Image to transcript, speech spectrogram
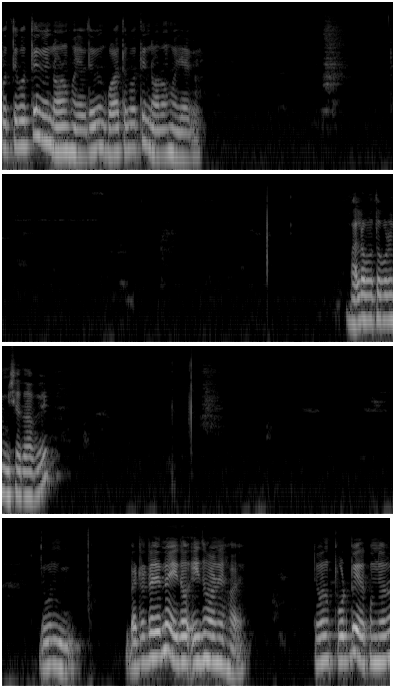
করতে করতে আমি নরম হয়ে যাবে। দেখবেন গড়াতে করতে নরম হয়ে যাবে। ভালো মতো করে মিশাতে হবে। দেখুন, ব্যাটারটা যেন এই এই ধরনের হয়। যখন পড়বে এরকম যেন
